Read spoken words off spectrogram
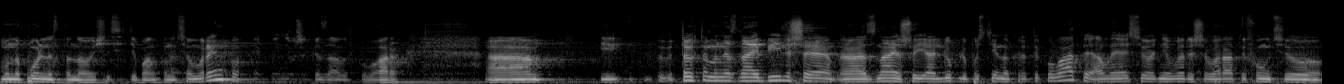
монопольне становище Сітібанку на цьому ринку, як мені вже казали в кулуарах. І той, хто мене знає більше, е, знає, що я люблю постійно критикувати, але я сьогодні вирішив грати функцію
